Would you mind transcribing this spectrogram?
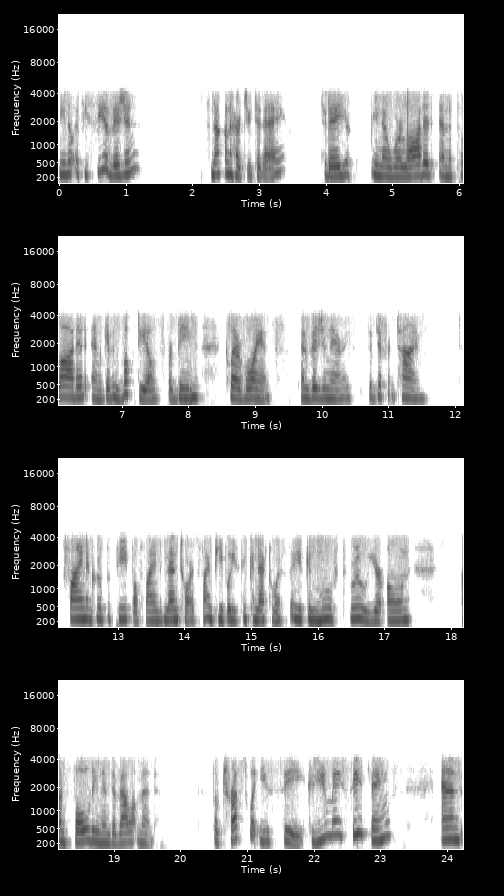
you know, if you see a vision, it's not going to hurt you today. Today, you know, we're lauded and applauded and given book deals for being clairvoyants and visionaries. It's a different time find a group of people, find mentors, find people you can connect with so you can move through your own unfolding and development. So trust what you see because you may see things and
